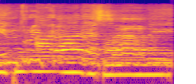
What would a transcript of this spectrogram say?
in three persons.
